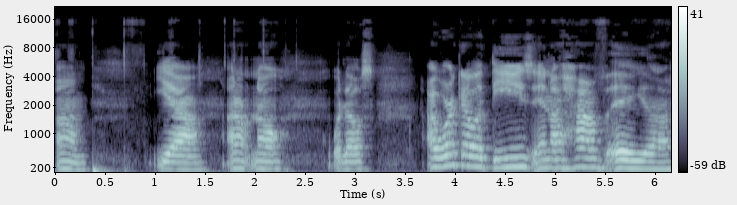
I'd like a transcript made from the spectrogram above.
Um, yeah, I don't know what else. I work out with these, and I have a, uh,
